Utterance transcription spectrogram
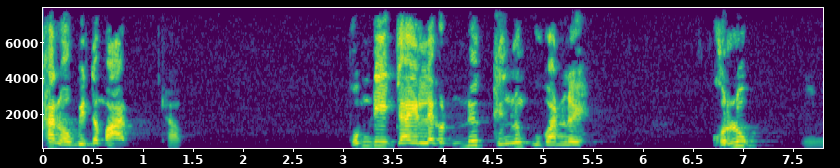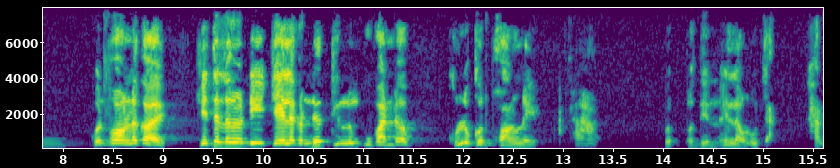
ท่านออกบิณฑบาตครับ ผมดีใจแล้วก็นึกถึงหลวงปู่วันเลยคนลุกอืมคนพองแล้วก็เห็นท่านแล้วก็ดีใจแล้วก็นึกถึงหลวงปู่วันแล้วคนลุกคนพองเลยครับเปิดประเด็นให้เรารู้จักท่าน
